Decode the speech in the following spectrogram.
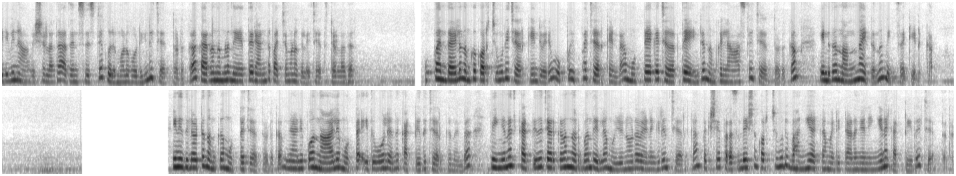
എരിവിന് ആവശ്യമുള്ളത് അതനുസരിച്ച് കുരുമുളക് പൊടി കൂടി ചേർത്തെടുക്കുക കാരണം നമ്മൾ നേരത്തെ രണ്ട് പച്ചമുളകല്ലേ ചേർത്തിട്ടുള്ളത്. ഉപ്പ് എന്തായാലും നമുക്ക് കുറച്ചും കൂടി ചേർക്കേണ്ടി വരും. ഉപ്പ് ഇപ്പം ചേർക്കേണ്ട. മുട്ടയൊക്കെ ചേർത്ത് കഴിഞ്ഞിട്ട് നമുക്ക് ലാസ്റ്റ് ചേർത്ത് കൊടുക്കാം. ഇത് നന്നായിട്ടൊന്ന് മിക്സ് ആക്കി എടുക്കാം. ഇനി ഇതിലോട്ട് നമുക്ക് മുട്ട ചേർത്ത് കൊടുക്കാം. ഞാനിപ്പോൾ നാല് മുട്ട ഇതുപോലെ ഒന്ന് കട്ട് ചെയ്ത് ചേർക്കുന്നുണ്ട്. അപ്പോൾ ഇങ്ങനെ കട്ട് ചെയ്ത് ചേർക്കണം നിർബന്ധമില്ല. മുഴുവനോടെ വേണമെങ്കിലും ചേർക്കാം. പക്ഷേ പ്രസന്റേഷൻ കുറച്ചും കൂടി ഭംഗിയാക്കാൻ വേണ്ടിയിട്ടാണ് ഞാൻ ഇങ്ങനെ കട്ട് ചെയ്ത് ചേർത്തത്.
